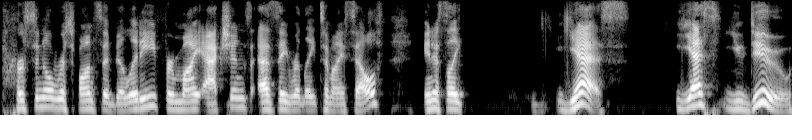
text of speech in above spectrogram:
personal responsibility for my actions as they relate to myself? And it's like, yes, yes, you do.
